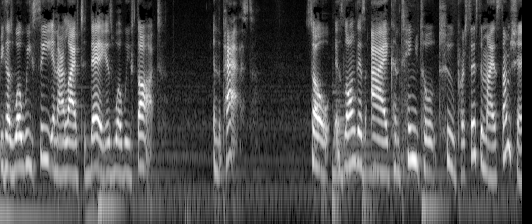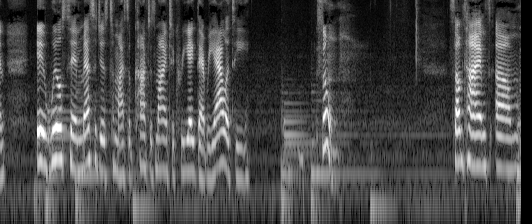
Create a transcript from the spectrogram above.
Because what we see in our life today is what we've thought in the past. So, as long as I continue to, to persist in my assumption, it will send messages to my subconscious mind to create that reality soon. Sometimes, um,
